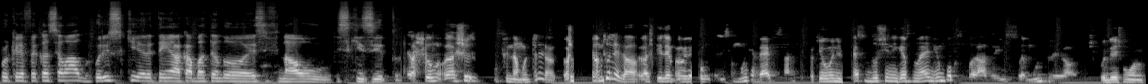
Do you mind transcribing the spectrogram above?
porque ele foi cancelado. Por isso que ele tem, acaba tendo esse final esquisito. Eu acho, eu acho o final muito legal. Eu acho muito legal. Eu acho que ele é, ele é- eles são muito abertos, sabe? Porque o universo do Shinigami não é nem um pouco explorado. Isso é muito legal. Tipo, deixa um,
